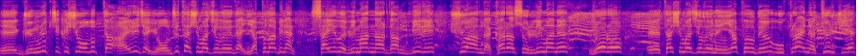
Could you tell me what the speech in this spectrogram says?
e, gümrük çıkışı olup da ayrıca yolcu taşımacılığı da yapılabilen sayılı limanlardan biri şu anda Karasu limanı Roro e, taşımacılığının yapıldığı Ukrayna-Türkiye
